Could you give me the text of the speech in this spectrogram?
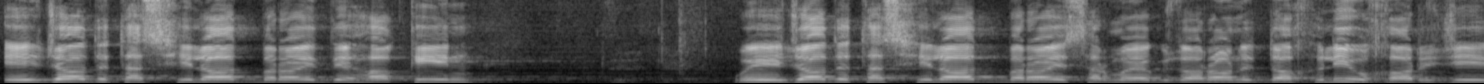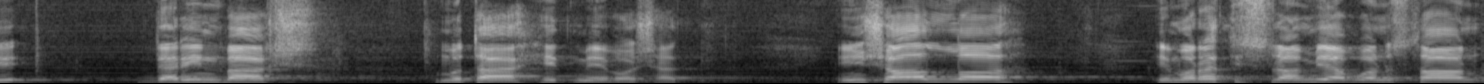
ایجاد تسهیلات برای دهاقین و ایجاد تسهیلات برای سرمایه‌گذاران داخلی و خارجی در این بخش متعهد می باشد الله امارت اسلامی افغانستان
